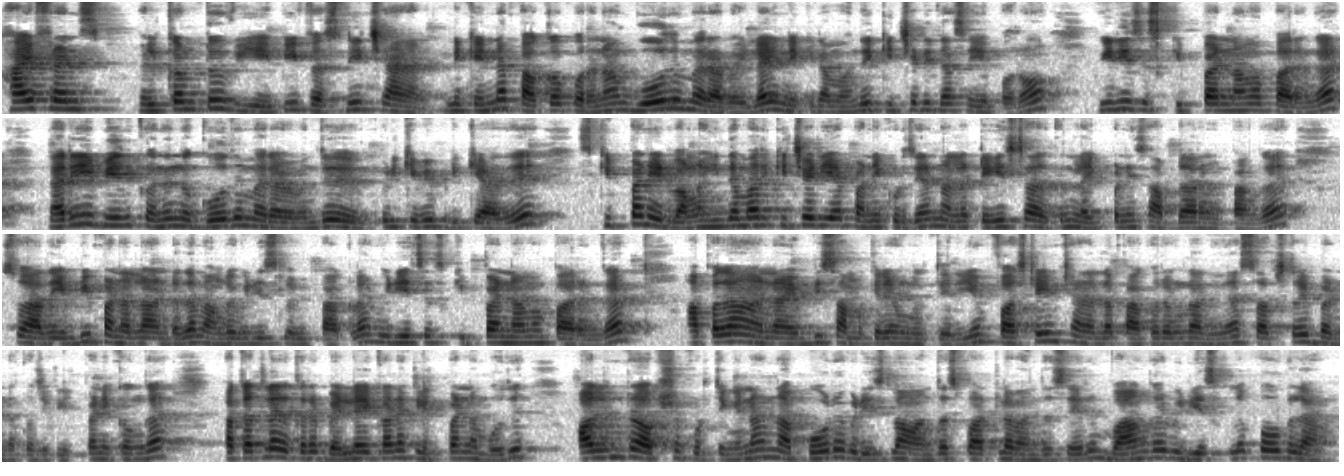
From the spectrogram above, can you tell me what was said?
Hi friends welcome to VIP பஸ்னி channel இன்றைக்கி என்ன பார்க்க போகிறோன்னா கோதுமை ரவையில் இன்றைக்கி நம்ம வந்து கிச்சடி தான் செய்ய போகிறோம் வீடியோஸை ஸ்கிப் பண்ணாமல் பாருங்கள் நிறைய பேருக்கு வந்து இந்த கோதுமை ரவை வந்து பிடிக்கவே பிடிக்காது. ஸ்கிப் பண்ணிடுவாங்க. இந்த மாதிரி கிச்சடியாக பண்ணி கொடுத்தீங்கன்னா நல்லா டேஸ்ட்டாக இருக்குன்னு லைக் பண்ணி சாப்பிட ஆரம்பிப்பாங்க. ஸோ அதை எப்படி பண்ணலான்றதை வாங்க வீடியோஸில் போய் பார்க்கலாம். வீடியோஸை ஸ்கிப் பண்ணாமல் பாருங்கள் அப்போ தான் நான் எப்படி சமைக்கிறேன் உங்களுக்கு தெரியும். ஃபஸ்ட் டைம் சேனலில் பார்க்குறவங்களா இருந்தீங்கன்னா சப்ஸ்கிரைப் பட்டனை கொஞ்சம் கிளிக் பண்ணிக்கோங்க. பக்கத்தில் இருக்கிற பெல் ஐக்கானை கிளிக் பண்ணும்போது ஆல்ன்ற ஆப்ஷன் கொடுத்தீங்கன்னா நான் போட வீடியோஸ்லாம் அந்த ஸ்பாட்டில் வந்து சேரும். வாங்க வீடியோஸ்குள்ளே போகலாம்.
